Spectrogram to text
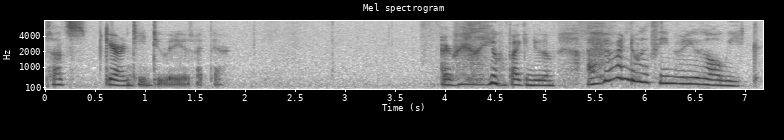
So that's guaranteed two videos right there. I really hope I can do them. I haven't been doing themed videos all week.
